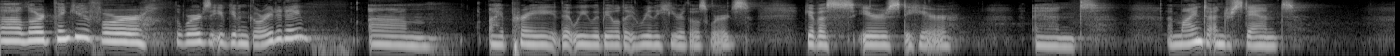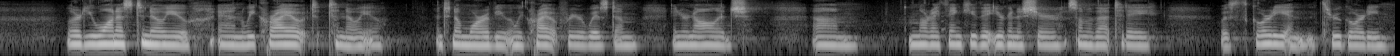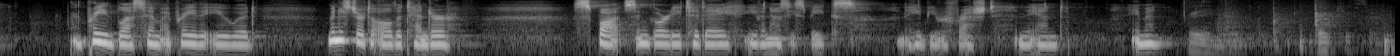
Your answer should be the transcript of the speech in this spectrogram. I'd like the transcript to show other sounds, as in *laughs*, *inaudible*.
Uh, Lord, thank you for the words that you've given Gordy today. Um, I pray that we would be able to really hear those words. Give us ears to hear and a mind to understand. Lord, you want us to know you, and we cry out to know you and to know more of you, and we cry out for your wisdom and your knowledge. Um, and Lord, I thank you that you're going to share some of that today with Gordy and through Gordy. I pray you bless him. I pray that you would minister to all the tender spots in Gordy today, even as he speaks, and that he'd be refreshed in the end. Amen. Amen. Thank you, Sam.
